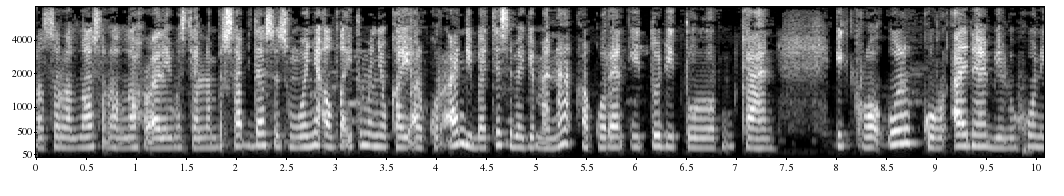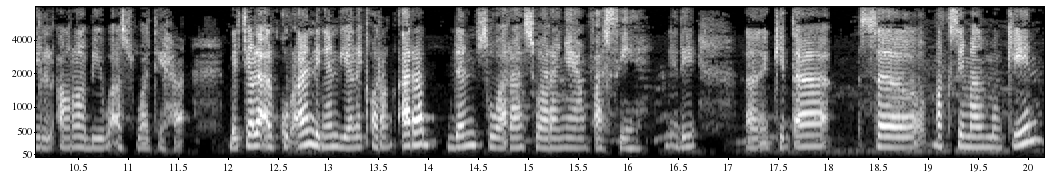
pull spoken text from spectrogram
Rasulullah Shallallahu Alaihi Wasallam bersabda, sesungguhnya Allah itu menyukai Al-Quran dibaca sebagaimana Al-Quran itu diturunkan. Iqra'ul Qur'ana biluhunil Arabi wa aswatiha. Bacalah Al-Quran dengan dialek orang Arab dan suara-suaranya yang fasih. Jadi eh, kita semaksimal mungkin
